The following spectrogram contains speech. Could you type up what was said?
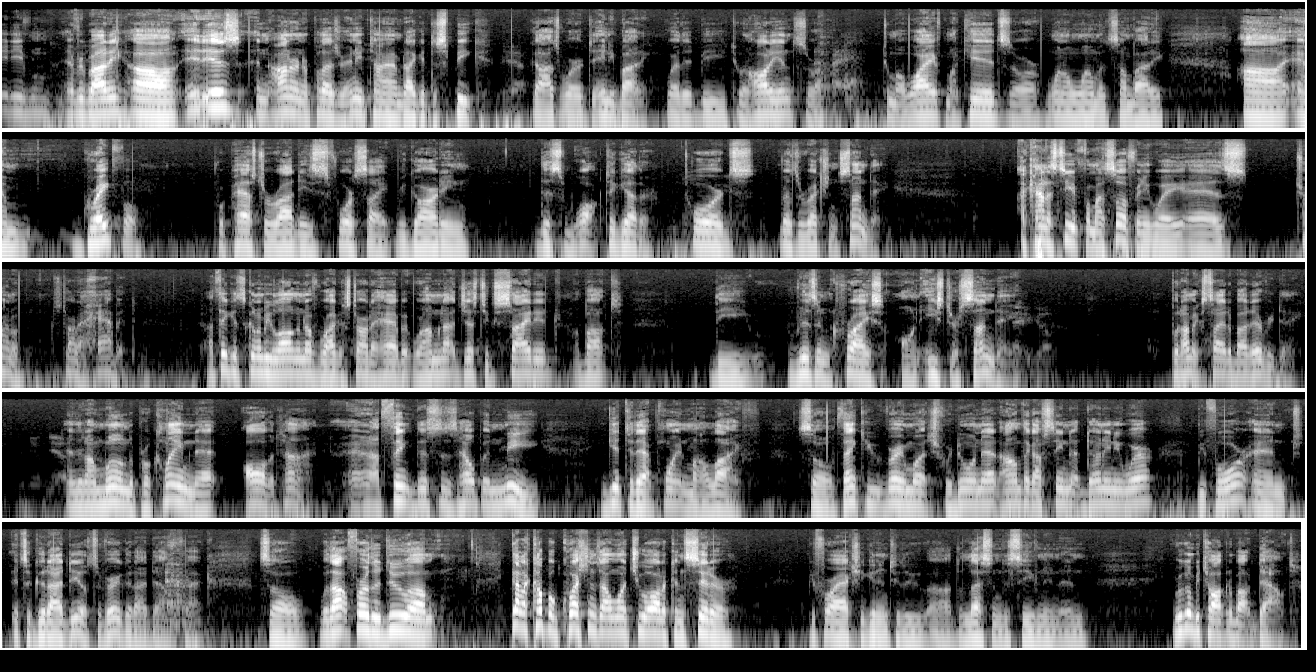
Good evening, everybody. Uh, it is an honor and a pleasure anytime that I get to speak God's word to anybody, whether it be to an audience or to my wife, my kids, or one on one with somebody. I am grateful for Pastor Rodney's foresight regarding this walk together towards Resurrection Sunday. I kind of see it for myself anyway as trying to start a habit. I think it's going to be long enough where I can start a habit where I'm not just excited about the risen Christ on Easter Sunday, but I'm excited about every day. And that I'm willing to proclaim that all the time. And I think this is helping me get to that point in my life. So thank you very much for doing that. I don't think I've seen that done anywhere before, and it's a good idea. It's a very good idea, in fact. So without further ado, um, got a couple questions I want you all to consider before I actually get into the, uh, the lesson this evening. And we're going to be talking about doubt.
